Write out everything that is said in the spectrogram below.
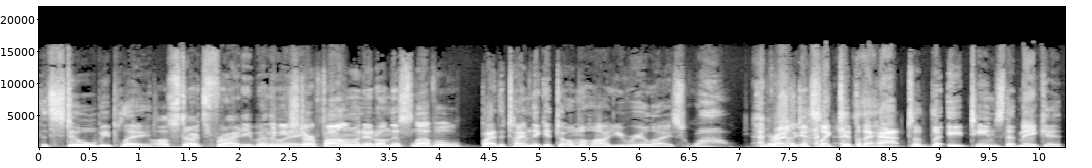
that still will be played. all starts Friday. By and the when way, you start following it on this level, by the time they get to Omaha, you realize, wow. Right. It's like tip of the hat to the eight teams that make it.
